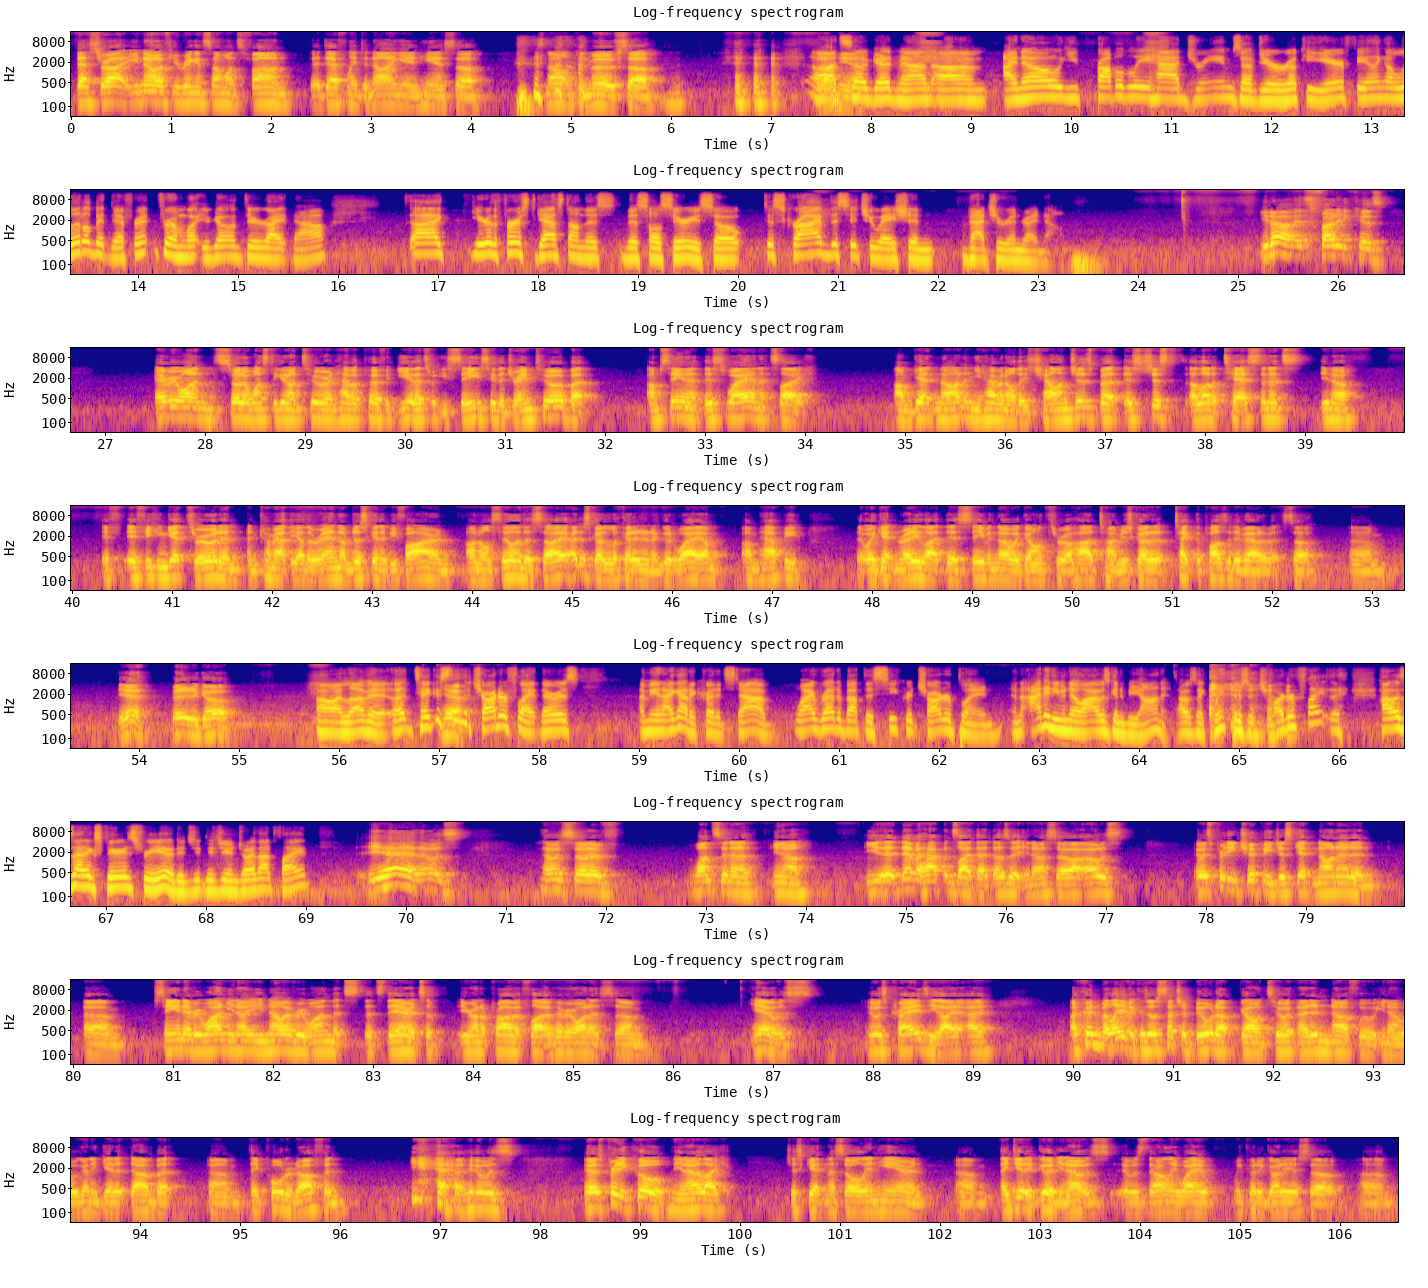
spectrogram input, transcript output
That's right. You know, if you're ringing someone's phone, they're definitely denying you in here, so no one can move. So oh, it's so good, man. Um, I know you probably had dreams of your rookie year feeling a little bit different from what you're going through right now. Uh, you're the first guest on this this whole series, so describe the situation that you're in right now. You know, it's funny because everyone sort of wants to get on tour and have a perfect year. That's what you see. You see the dream tour, but I'm seeing it this way, and it's like I'm getting on, and you're having all these challenges, but it's just a lot of tests, and it's you know, if if you can get through it and, and come out the other end, I'm just going to be firing on all cylinders. So I, I just got to look at it in a good way. I'm I'm happy that we're getting ready like this, even though we're going through a hard time. You just got to take the positive out of it. So um, yeah, ready to go. Oh, I love it. Uh, take us yeah. through the charter flight. There was, I mean, I got a credit Stab well, I read about this secret charter plane and I didn't even know I was going to be on it. I was like, wait, there's a charter flight? How was that experience for you? Did you, did you enjoy that flight? Yeah, that was, that was sort of once in a, you know, it never happens like that, does it? You know? So I, was, it was pretty trippy just getting on it and, um, seeing everyone, you know, you know, everyone that's, that's there. It's a, you're on a private flight with everyone. It's, um, yeah, it was, it was crazy. I, I, I couldn't believe it because it was such a build up going to it, and I didn't know if we, were, you know, we were going to get it done, but um, they pulled it off, and yeah, it was it was pretty cool, you know, like just getting us all in here, and um, they did it good, you know. It was it was the only way we could have got here, so um,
